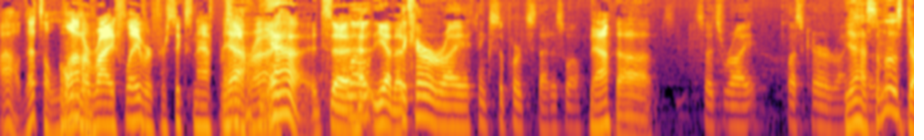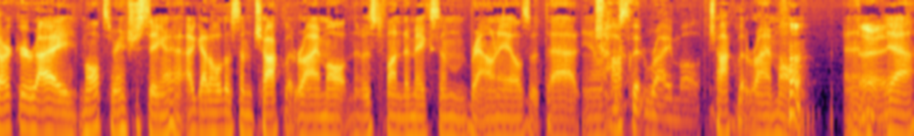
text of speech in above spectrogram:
Wow, that's a lot of rye flavor for six and a half percent Yeah. rye. Yeah, it's uh, well, ha- yeah. the That's Cara rye I think supports that as well. Yeah. uh, So it's rye plus Cara rye. Yeah, so- some of those darker rye malts are interesting. I, I got a hold of some chocolate rye malt, and it was fun to make some brown ales with that. You know, just chocolate rye malt. chocolate rye malt. Huh. And, All right. Yeah,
